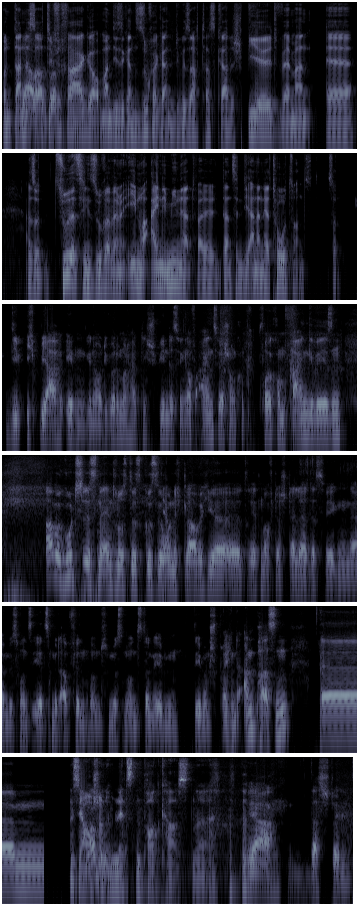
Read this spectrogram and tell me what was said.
Und dann Ja, ist auch die Frage, ob man diese ganzen Sucherkarten, die du gesagt hast, gerade spielt, wenn man, äh, also zusätzlichen Sucher, wenn man eh nur eine Mine hat, weil dann sind die anderen ja tot sonst. So. Die, ich, ja, eben, genau, die würde man halt nicht spielen, deswegen auf 1 wäre schon kom- vollkommen fein gewesen. Aber gut, ist eine Endlos-Diskussion. Ja. Ich glaube, hier äh, treten wir auf der Stelle, deswegen äh, müssen wir uns eh jetzt mit abfinden und müssen uns dann eben dementsprechend anpassen. Ähm, Ist ja auch schon im letzten Podcast, ne? ja, das stimmt.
